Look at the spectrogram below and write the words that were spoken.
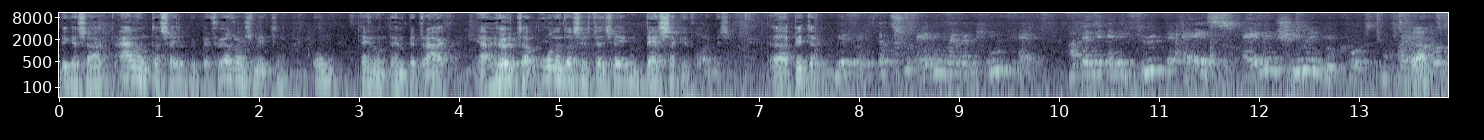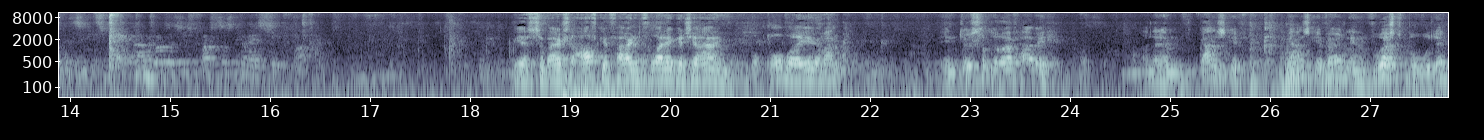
wie gesagt, ein und dasselbe Beförderungsmittel um den und den Betrag erhöht habe, ohne dass es deswegen besser geworden ist. Äh, bitte. Mir fällt dazu ein, in meiner Kindheit hat eine, eine Tüte Eis einen Schilling gekostet. Heute ja. kostet sie zwei Euro, das ist fast das 30-fache. Mir ist zum Beispiel aufgefallen, voriges Jahr im Oktober irgendwann in Düsseldorf habe ich an einem ganz, ganz gewöhnlichen Wurstbude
